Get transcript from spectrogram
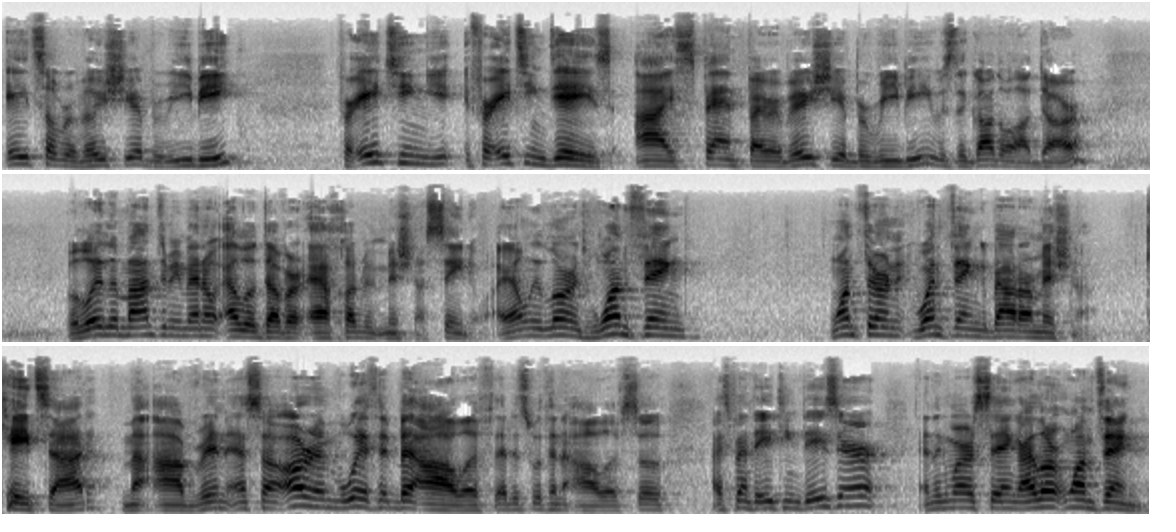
Eitzel Rav Beribi. For 18, for 18 days, I spent by Rabbi Yishia Baribi, he was the Gadol Adar. I only learned one thing, one, third, one thing about our Mishnah. Ketzad, Ma'avrin, Esa Arim, with a Be'alef, that is with an Aleph. So I spent 18 days there, and the Gemara is saying, I learned one thing.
